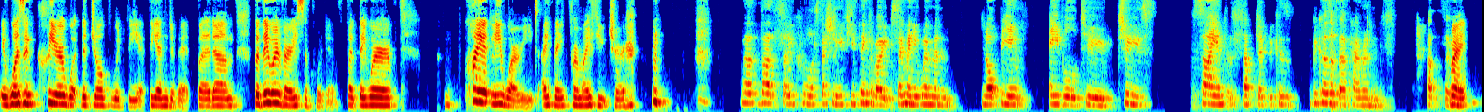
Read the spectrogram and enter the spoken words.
it wasn't clear what the job would be at the end of it. But um, but they were very supportive. But they were quietly worried, I think, for my future. that, that's so cool, especially if you think about so many women not being able to choose science as a subject because because of their parents. That's so right. Cool.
